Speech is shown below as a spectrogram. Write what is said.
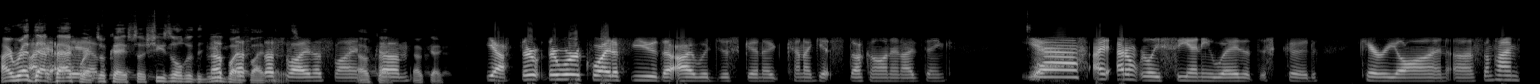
I read that I, backwards. I okay, so she's older than nope, you by that's, five that's minutes. That's fine. That's fine. Okay. Um, okay. Yeah, there there were quite a few that I would just gonna kind of get stuck on, and I'd think, yeah, I, I don't really see any way that this could carry on. Uh, sometimes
